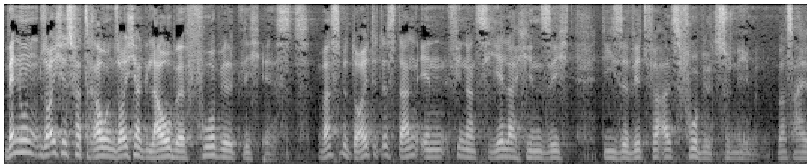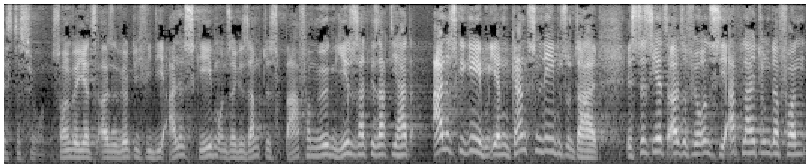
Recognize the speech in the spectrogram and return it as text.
Wenn nun solches Vertrauen, solcher Glaube vorbildlich ist, was bedeutet es dann in finanzieller Hinsicht, diese Witwe als Vorbild zu nehmen? Was heißt das für uns? Sollen wir jetzt also wirklich wie die alles geben, unser gesamtes Barvermögen? Jesus hat gesagt, die hat alles gegeben, ihren ganzen Lebensunterhalt. Ist das jetzt also für uns die Ableitung davon?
